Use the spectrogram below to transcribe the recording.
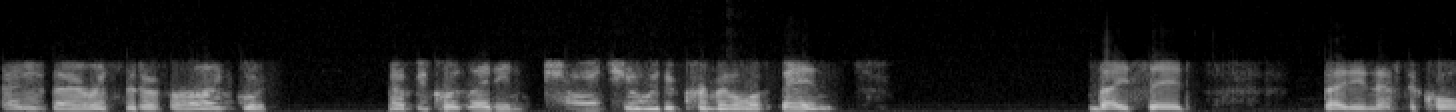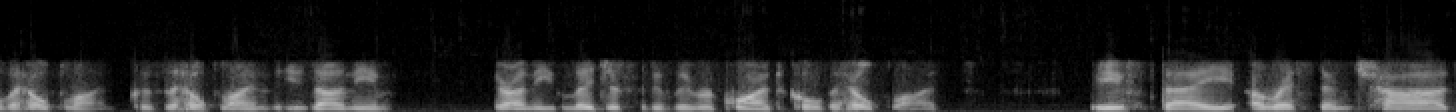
they arrested her for her own good, and because they didn't charge her with a criminal offence, they said they didn't have to call the helpline because the helpline is only they're only legislatively required to call the helpline if they arrest and charge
